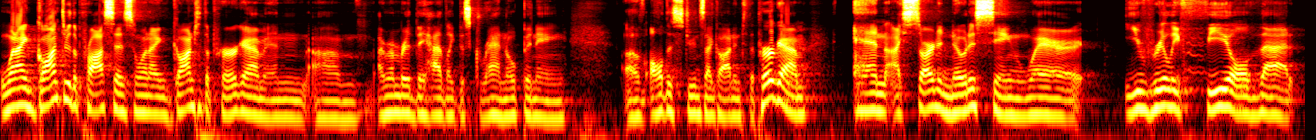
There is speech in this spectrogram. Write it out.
when I gone through the process, when I gone to the program, and um, I remember they had like this grand opening of all the students that got into the program, and I started noticing where you really feel that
